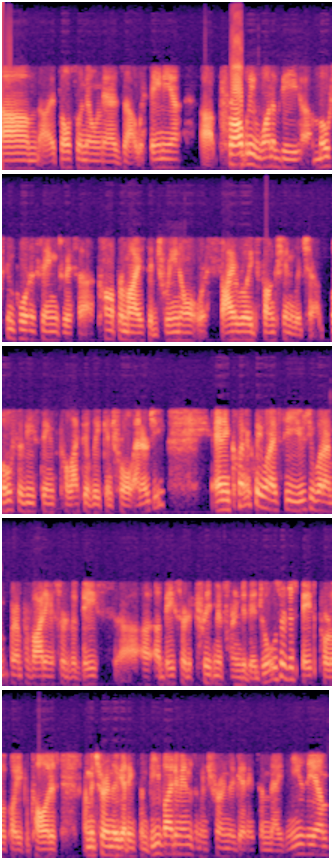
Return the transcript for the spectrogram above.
Um, uh, it's also known as uh, withania. Uh, probably one of the uh, most important things with uh, compromised adrenal or thyroid function, which uh, both of these things collectively control energy. And in clinically, when I see, usually what I'm what I'm providing is sort of a base a base sort of treatment for individuals, or just base protocol, you could call it. Is I'm ensuring they're getting some B vitamins, I'm ensuring they're getting some magnesium,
